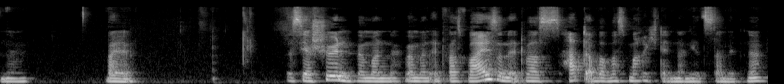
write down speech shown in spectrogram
Ne? Weil das ist ja schön, wenn man, wenn man etwas weiß und etwas hat, aber was mache ich denn dann jetzt damit? Ne?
